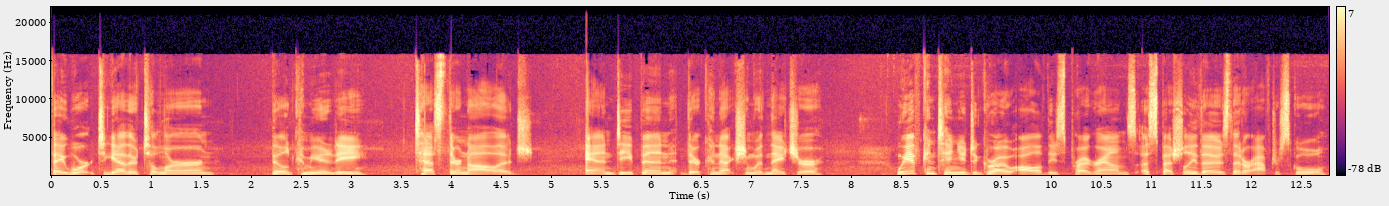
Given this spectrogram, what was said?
They work together to learn, build community, test their knowledge, and deepen their connection with nature. We have continued to grow all of these programs, especially those that are after school,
